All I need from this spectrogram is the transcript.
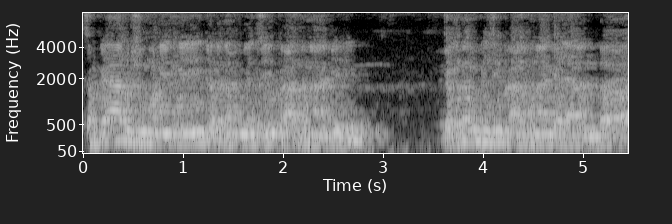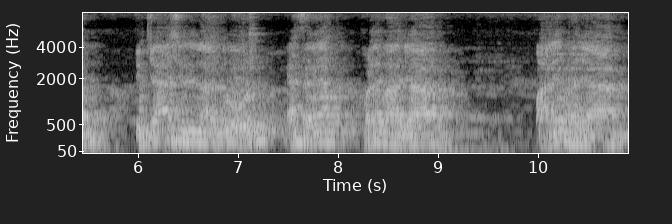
सगळ्या ऋषीमुनींनी जगदंबेची प्रार्थना केली. जगदंबेची प्रार्थना केल्यानंतर तिच्या शरीरातून या सगळ्या फळभाज्या पालेभाज्या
